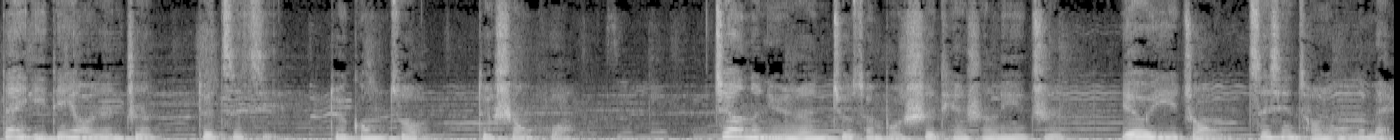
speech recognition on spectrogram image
但一定要认真，对自己、对工作、对生活。这样的女人，就算不是天生丽质，也有一种自信从容的美。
